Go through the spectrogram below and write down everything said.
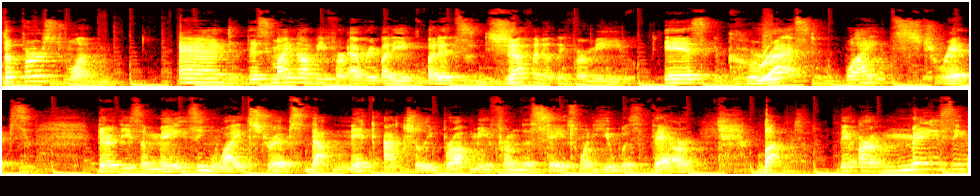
The first one, and this might not be for everybody, but it's definitely for me, is Crest White Strips. They're these amazing white strips that Nick actually brought me from the States when he was there. But they are amazing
